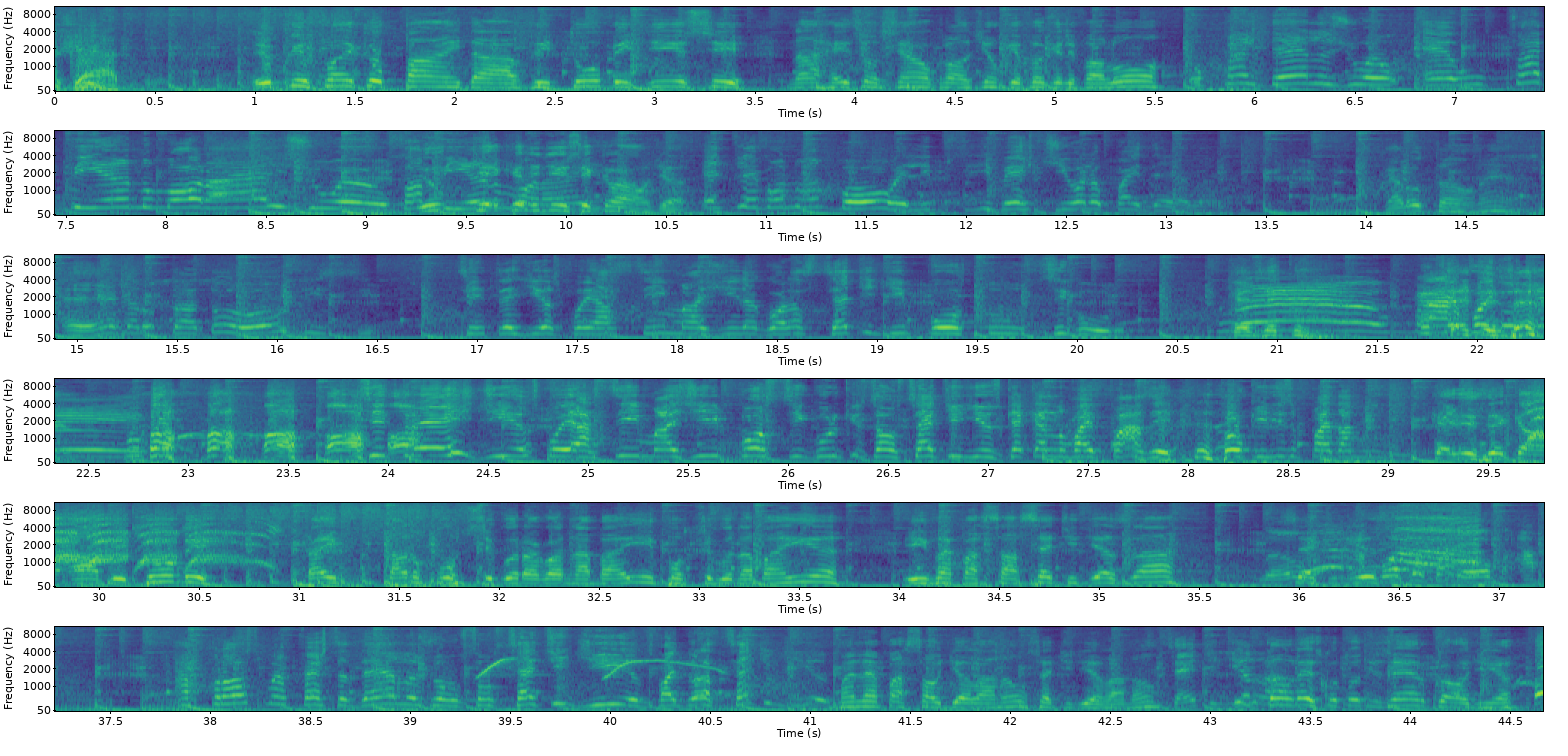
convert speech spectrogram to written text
Ixi. E o que foi que o pai da Vitube disse na rede social, Claudinho? O que foi que ele falou? O pai dela, João, é o Fabiano Moraes, João. Fabiano que que ele disse, Cláudia? Ele levou numa boa, ele se divertiu, olha o pai dela. Garotão, né? É, garotão adorou, disse. Se em três dias foi assim, imagina agora sete dias em Porto Seguro. Quer dizer que. Ah, foi Se três dias foi assim, imagine em Porto Seguro que são sete dias. O que é que ela não vai fazer? Foi o que disse o pai da menina. Quer dizer que a, a Vitube tá, em- tá no Porto Seguro agora na Bahia, em Porto Seguro na Bahia, e vai passar sete dias lá. sete dias. Coisa farofa. A, a próxima festa dela, João, são sete dias. Vai durar sete dias. Mas não é passar o dia lá não? Sete dias lá não? Sete dias então lá. não é isso que eu tô dizendo, Claudinha.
